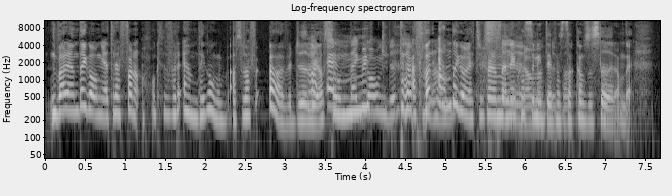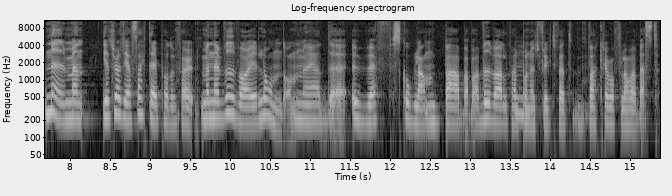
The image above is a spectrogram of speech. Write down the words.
varenda gång jag träffar någon, och varenda gång, alltså varför överdriver jag så Varenda mycket? gång du träffar alltså varenda gång jag träffar en människa som inte är från Stockholm så säger de det. Nej men jag tror att jag har sagt det här i podden förut, men när vi var i London med eh, UF-skolan, ba, ba, ba, vi var i alla fall på en utflykt för att vackra våfflan var bäst.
